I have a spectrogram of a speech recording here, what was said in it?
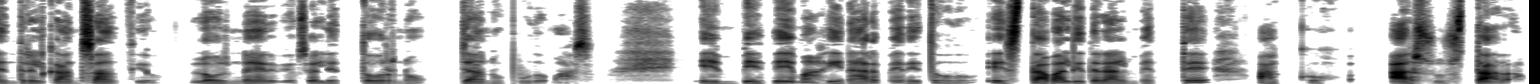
entre el cansancio, los nervios, el entorno, ya no pudo más. Empecé a imaginarme de todo. Estaba literalmente asustada.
